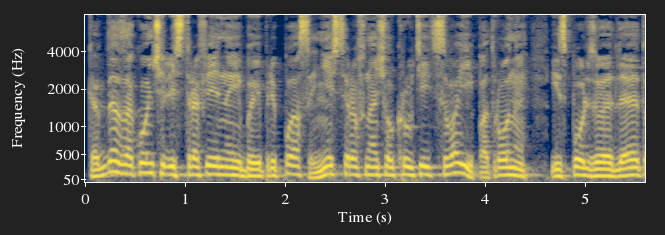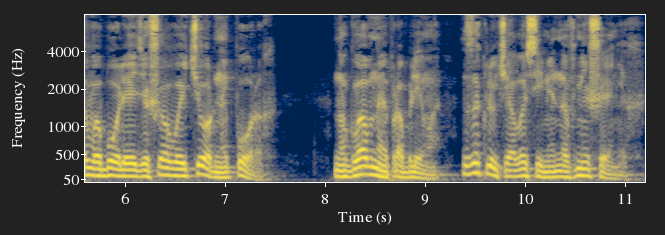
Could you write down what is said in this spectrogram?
Когда закончились трофейные боеприпасы, Нестеров начал крутить свои патроны, используя для этого более дешевый черный порох. Но главная проблема заключалась именно в мишенях.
